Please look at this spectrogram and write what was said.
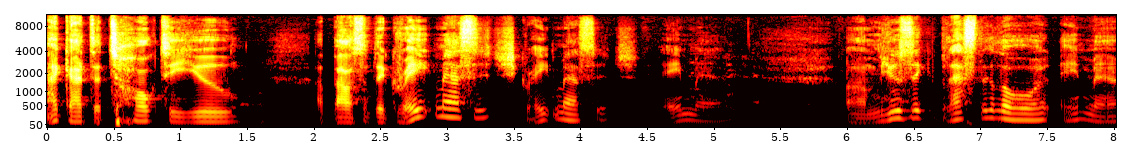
I got to talk to you about something. Great message, great message. Amen. Uh, music, bless the Lord. Amen.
